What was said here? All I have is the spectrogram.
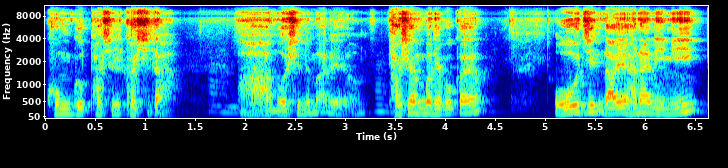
공급하실 것이다. 아, 멋있는 말이에요. 다시 한번 해볼까요? 오직 나의 하나님이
